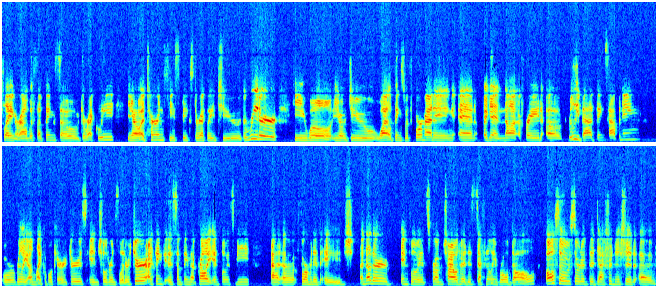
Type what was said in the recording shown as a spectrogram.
playing around with something so directly, you know, at turns he speaks directly to the reader he will, you know, do wild things with formatting and again, not afraid of really bad things happening or really unlikable characters in children's literature, I think is something that probably influenced me at a formative age. Another influence from childhood is definitely Roald Dahl. Also, sort of the definition of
